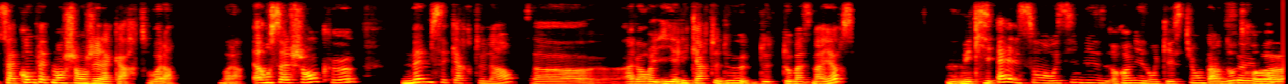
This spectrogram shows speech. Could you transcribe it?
ça a complètement changé la carte, voilà, voilà. En sachant que même ces cartes-là, euh, alors il y a les cartes de, de Thomas Myers, mais qui elles sont aussi mises, remises en question par d'autres euh,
